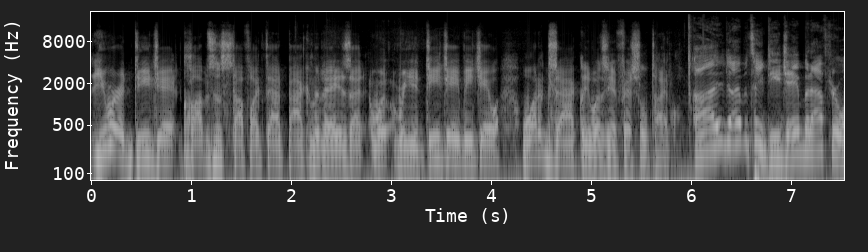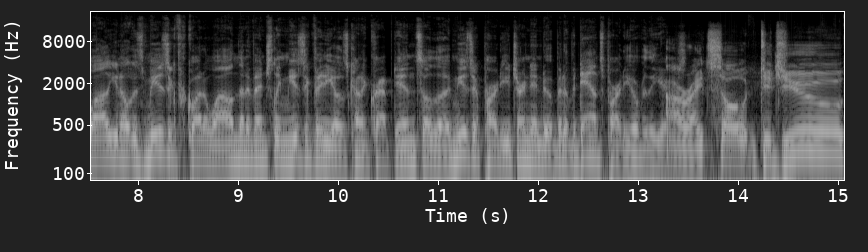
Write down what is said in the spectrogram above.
you were a DJ at clubs and stuff like that back in the day. Is that were you DJ VJ? What exactly was the official title? Uh, I would say DJ, but after a while, you know, it was music for quite a while, and then eventually music videos kind of crept in. So the music party turned into a bit of a dance party over the years. All right. So did you?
